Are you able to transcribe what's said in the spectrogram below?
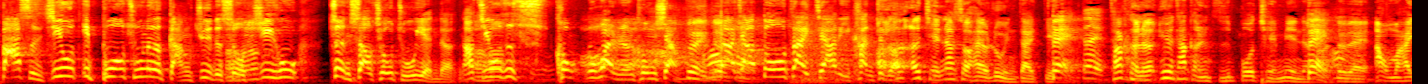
八十，几乎一播出那个港剧的时候，几乎。郑少秋主演的，然后几乎是空万人空巷，对对大家都在家里看这个，而且那时候还有录影带店，对。对。他可能因为他可能直播前面的嘛，对。对不对？啊，我们还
